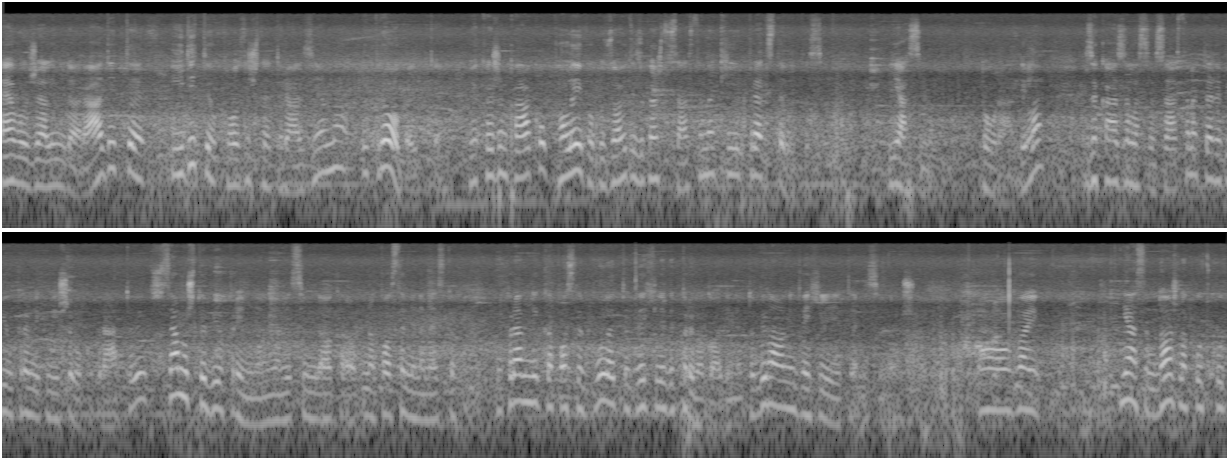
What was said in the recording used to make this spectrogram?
evo, želim da radite, idite u pozorište terazijama i probajte. Ja kažem kako? Pa lepo, pozovite, zakažete sastanak i predstavite se. Ja sam to uradila. Zakazala sam sastanak, tada je bio upravnik Miša Vukobratović, samo što je bio primljen, ja mislim, na postavljena mesto upravnika posle Buleta 2001. godine. To bila oni 2000. ja mislim, došla. Ovaj, ja sam došla, kuc kuc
